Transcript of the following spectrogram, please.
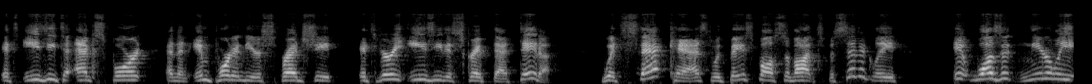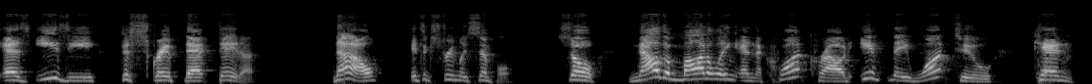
it's easy to export and then import into your spreadsheet. It's very easy to scrape that data. With StatCast, with Baseball Savant specifically, it wasn't nearly as easy to scrape that data. Now, it's extremely simple. So now the modeling and the quant crowd, if they want to, can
